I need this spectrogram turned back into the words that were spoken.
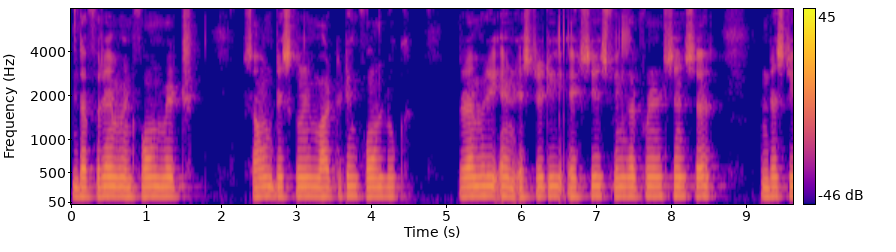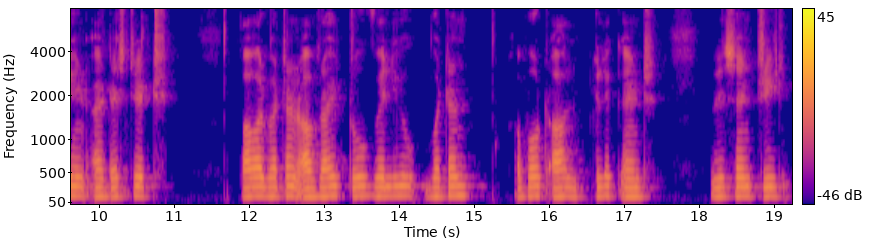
the frame and phone with sound discreet marketing phone look primary and steady axis fingerprint sensor industry adjusted power button of right to value button about all. Click and recently.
